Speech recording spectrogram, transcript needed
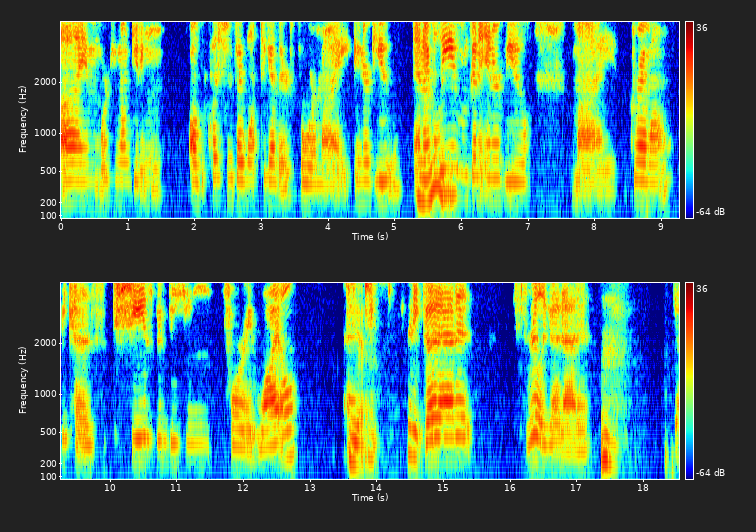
I'm working on getting all the questions I want together for my interview. And I believe I'm going to interview my grandma because she's been baking for a while and Yeah. she's pretty good at it. She's really good at it. So,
